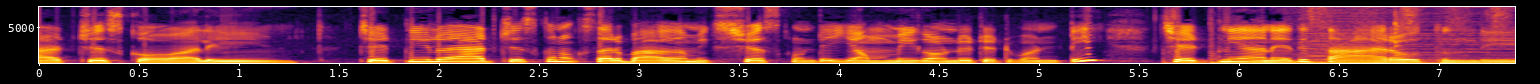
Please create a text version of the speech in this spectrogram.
యాడ్ చేసుకోవాలి. చట్నీలో యాడ్ చేసుకొని ఒకసారి బాగా మిక్స్ చేసుకుంటే యమ్మీగా ఉండేటటువంటి చట్నీ అనేది తయారవుతుంది.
